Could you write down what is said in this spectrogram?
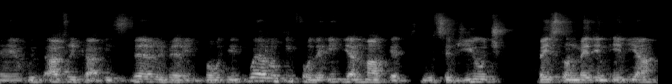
uh, with Africa is very, very important. We are looking for the Indian market, which is huge, based on made in India.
